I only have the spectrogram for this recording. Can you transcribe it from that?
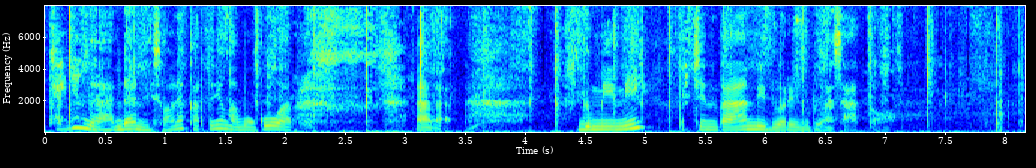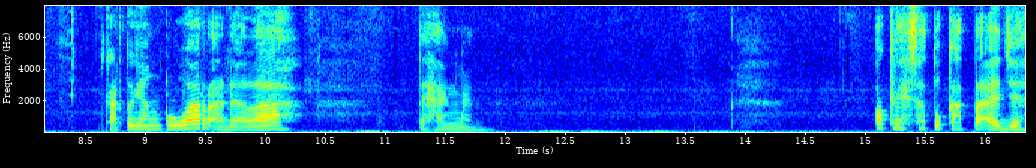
kayaknya nggak ada nih, soalnya kartunya nggak mau keluar. Nah. Gemini, percintaan di 2021. Kartu yang keluar adalah The Hangman. Oke, satu kata aja.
